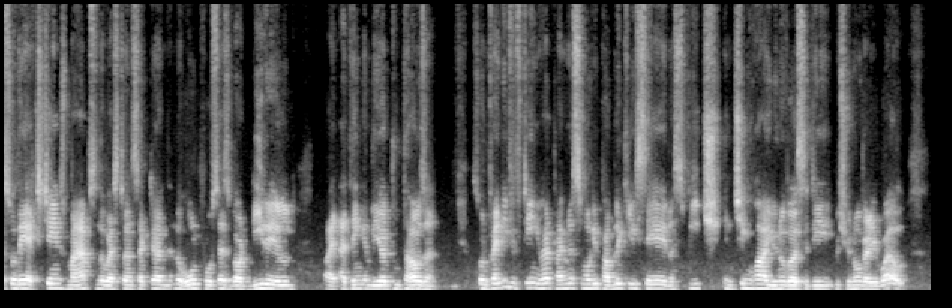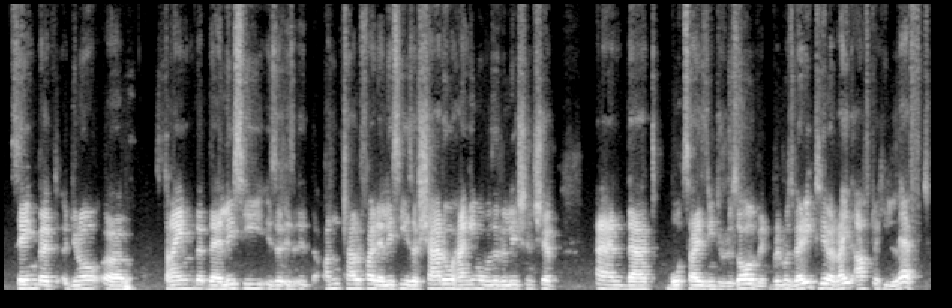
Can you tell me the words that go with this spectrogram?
so they exchanged maps in the western sector and then the whole process got derailed I, I, think in the year 2000 so in 2015 you had prime minister modi publicly say in a speech in tsinghua university which you know very well saying that you know uh, mm. time that the lac is, a, is a, unclarified lac is a shadow hanging over the relationship and that both sides need to resolve it but it was very clear right after he left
